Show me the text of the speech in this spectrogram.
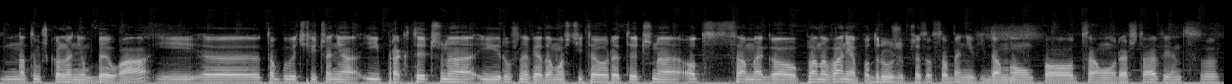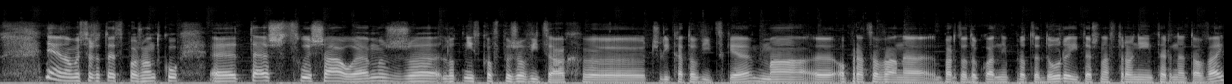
na tym szkoleniu była i y, to były ćwiczenia i praktyczne, i różne wiadomości teoretyczne od samego planowania podróży przez osobę niewidomą po całą resztę, więc e, nie, no myślę, że to jest w porządku. E, też słyszałem, że lotnisko w Pyrzowicach, e, czyli katowickie, ma opracowane bardzo dokładnie procedury i też na stronie internetowej.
